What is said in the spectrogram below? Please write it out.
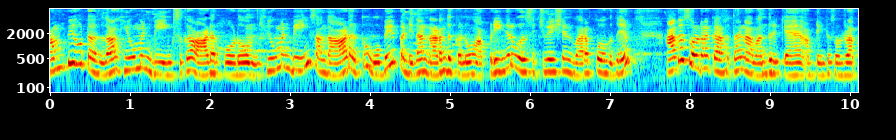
கம்ப்யூட்டர்ஸ் தான் ஹியூமன் பீயிங்ஸுக்கு ஆர்டர் போடும். ஹியூமன் பீயிங்ஸ் அந்த ஆர்டருக்கு ஒபே பண்ணி தான் நடந்துக்கணும் அப்படிங்கிற ஒரு சுச்சுவேஷன் வரப்போகுது. அதை சொல்கிறக்காக தான் நான் வந்திருக்கேன் அப்படின்ட்டு சொல்கிறான்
